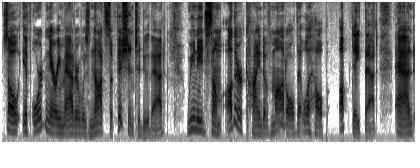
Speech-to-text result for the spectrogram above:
So if ordinary matter was not sufficient to do that, we need some other kind of model that will help update that and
